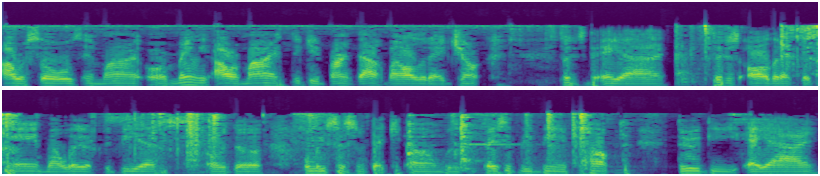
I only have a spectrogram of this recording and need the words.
Our souls and mind, or mainly our minds did get burnt out by all of that junk such as the AI, such as all of that that came by way of the BS or the belief systems that um, was basically being pumped through the AI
